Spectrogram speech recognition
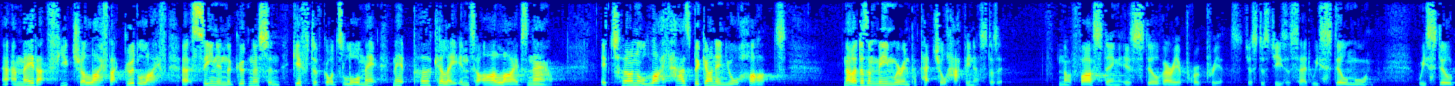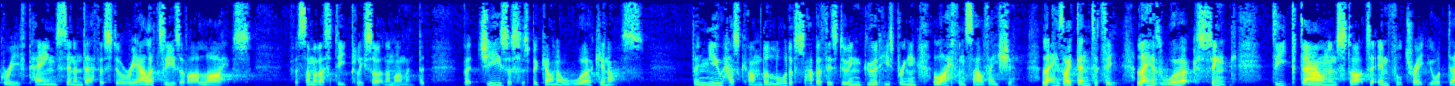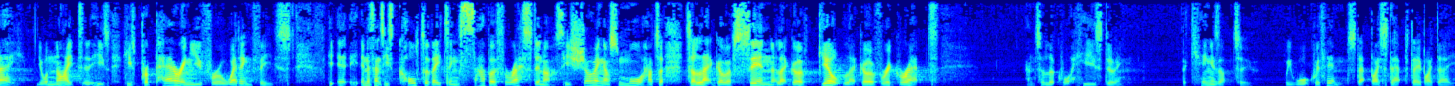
And may that future life, that good life, uh, seen in the goodness and gift of God's law, may, may it percolate into our lives now. Eternal life has begun in your heart. Now, that doesn't mean we're in perpetual happiness, does it? No, fasting is still very appropriate. Just as Jesus said, we still mourn. We still grieve. Pain, sin, and death are still realities of our lives. For some of us, deeply so at the moment. But but Jesus has begun a work in us. The new has come. The Lord of Sabbath is doing good. He's bringing life and salvation. Let his identity, let his work sink deep down and start to infiltrate your day, your night. He's, he's preparing you for a wedding feast. He, in a sense, he's cultivating Sabbath rest in us. He's showing us more how to, to let go of sin, let go of guilt, let go of regret and to look what he's doing. The king is up to. We walk with him step by step, day by day.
